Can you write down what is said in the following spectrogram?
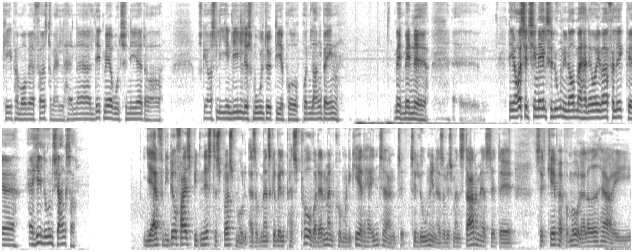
Kepa må være førstevalg. Han er lidt mere rutineret og måske også lige en lille smule dygtigere på, på den lange bane. men, men uh, uh det er også et signal til Lunin om, at han jo i hvert fald ikke øh, er helt uden chancer. Ja, fordi det var faktisk mit næste spørgsmål. Altså, man skal vel passe på, hvordan man kommunikerer det her internt til, til Lunin. Altså, hvis man starter med at sætte, øh, sætte Kepa på mål allerede her i,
